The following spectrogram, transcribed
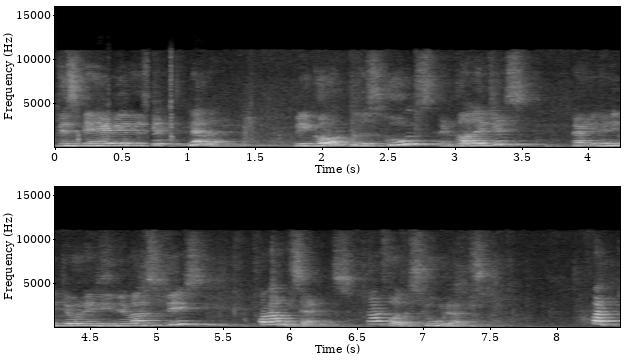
This behavior is never. We go to the schools and colleges and even in universities for ourselves, not for the students. But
